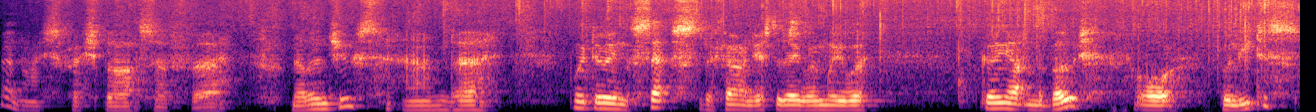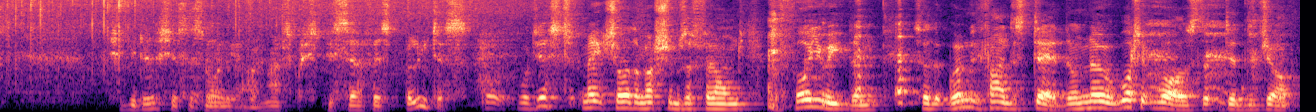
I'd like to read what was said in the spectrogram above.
a nice fresh glass of uh, melon juice and uh, we're doing ceps that I found yesterday when we were going out in the boat or boletus. Should be delicious this morning. Nice crispy surfaced boletus. We'll just make sure the mushrooms are filmed before you eat them so that when we find us dead they'll know what it was that did the job.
